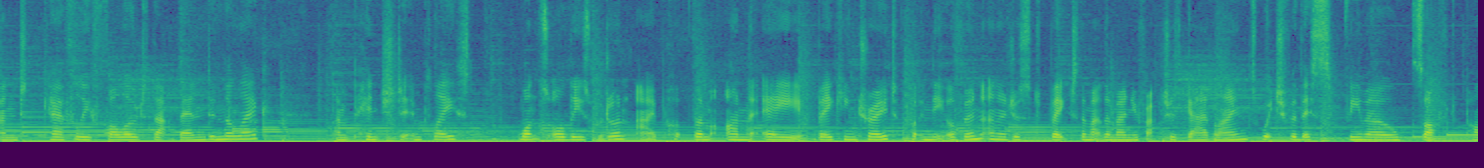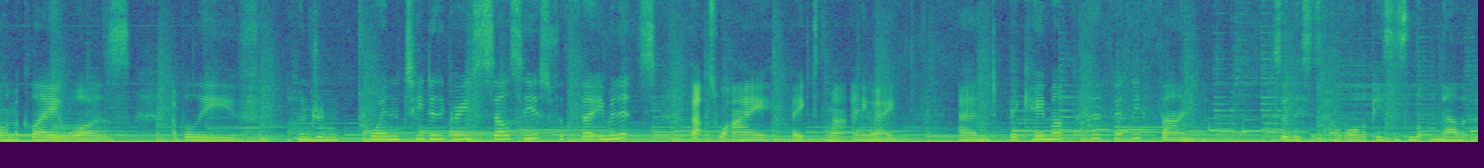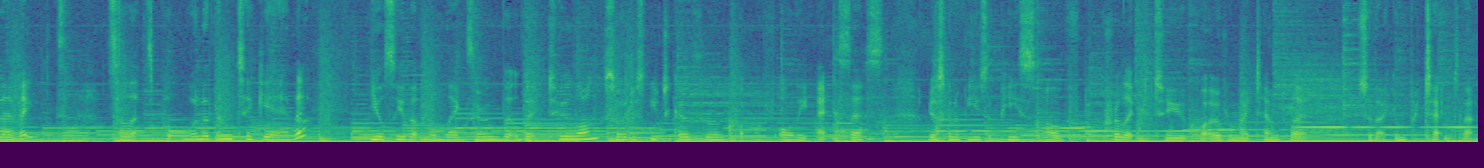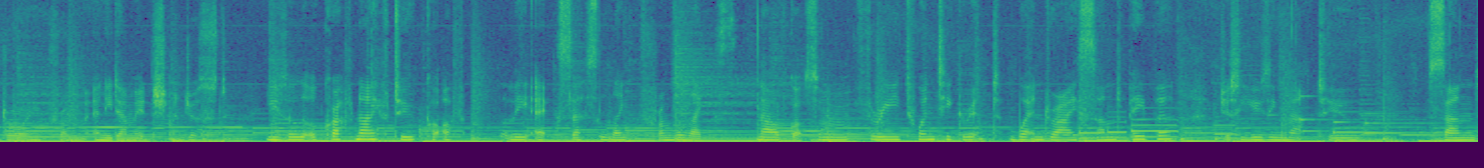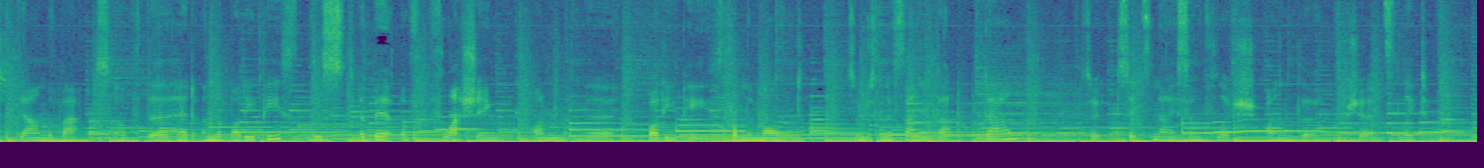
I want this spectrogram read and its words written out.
and carefully followed that bend in the leg and pinched it in place. Once all these were done, I put them on a baking tray to put in the oven and I just baked them at the manufacturer's guidelines, which for this Fimo soft polymer clay was, I believe, 120 degrees Celsius for 30 minutes. That's what I baked them at anyway. And they came up perfectly fine. So this is how all the pieces look now that they're baked. So let's put one of them together. You'll see that the legs are a little bit too long, so I just need to go through and cut off all the excess. I'm just going to use a piece of acrylic to put over my template so that I can protect that drawing from any damage and just use a little craft knife to cut off the excess length from the legs. Now I've got some 320 grit wet and dry sandpaper, just using that to sand down the backs of the head and the body piece. Just a bit of flashing on the body piece from the mould. So I'm just going to sand that down so it sits nice and flush on the shirts later on.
